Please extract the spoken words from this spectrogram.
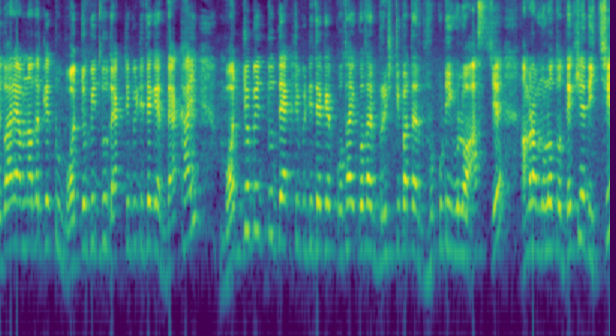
এবারে আপনাদেরকে একটু বজ্রবিদ্যুৎ অ্যাক্টিভিটি থেকে দেখাই। বজ্রবিদ্যুৎ অ্যাক্টিভিটি থেকে কোথায় কোথায় বৃষ্টিপাতের ভ্রুকুটিগুলো আসছে, আমরা মূলত দেখিয়ে দিচ্ছি।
